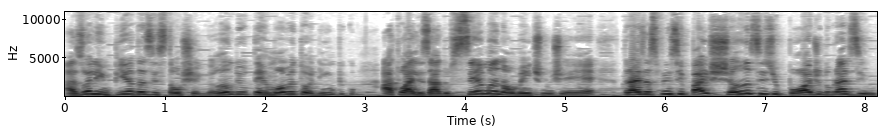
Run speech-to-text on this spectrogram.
As Olimpíadas estão chegando e o termômetro olímpico, atualizado semanalmente no GE, traz as principais chances de pódio do Brasil.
